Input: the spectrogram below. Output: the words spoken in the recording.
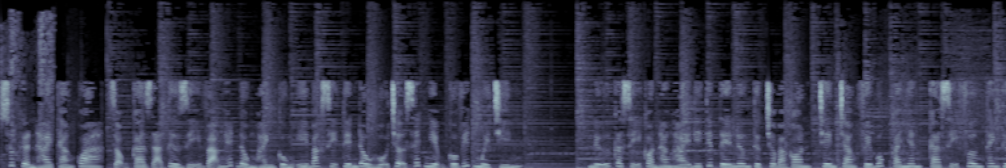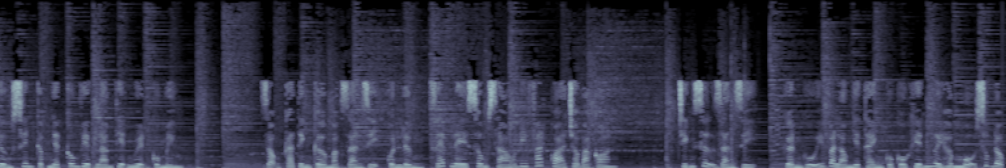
Suốt gần 2 tháng qua, giọng ca dã từ dĩ vãng hết đồng hành cùng y bác sĩ tuyến đầu hỗ trợ xét nghiệm Covid-19. Nữ ca sĩ còn hăng hái đi tiếp tế lương thực cho bà con. Trên trang Facebook cá nhân, ca sĩ Phương Thanh thường xuyên cập nhật công việc làm thiện nguyện của mình. Giọng ca tình cờ mặc giản dị, quần lửng, dép lê sông sáo đi phát quà cho bà con. Chính sự giản dị, gần gũi và lòng nhiệt thành của cô khiến người hâm mộ xúc động.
